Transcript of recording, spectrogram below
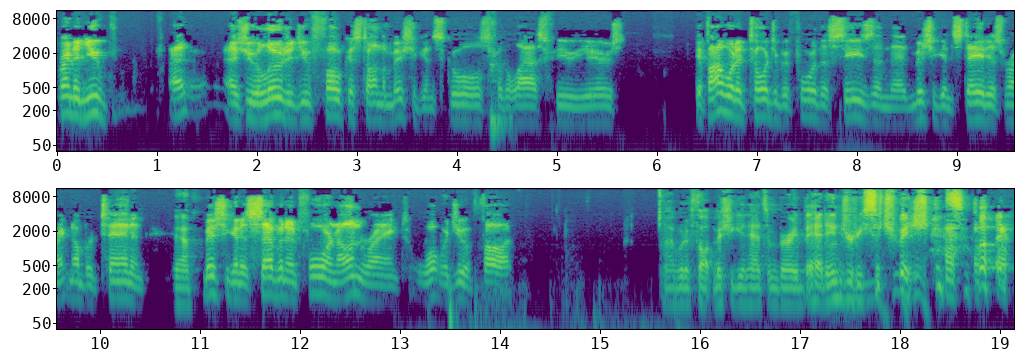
Brendan, you, as you alluded, you focused on the Michigan schools for the last few years. If I would have told you before the season that Michigan State is ranked number 10 and yeah. Michigan is seven and four and unranked, what would you have thought? I would have thought Michigan had some very bad injury situations, but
